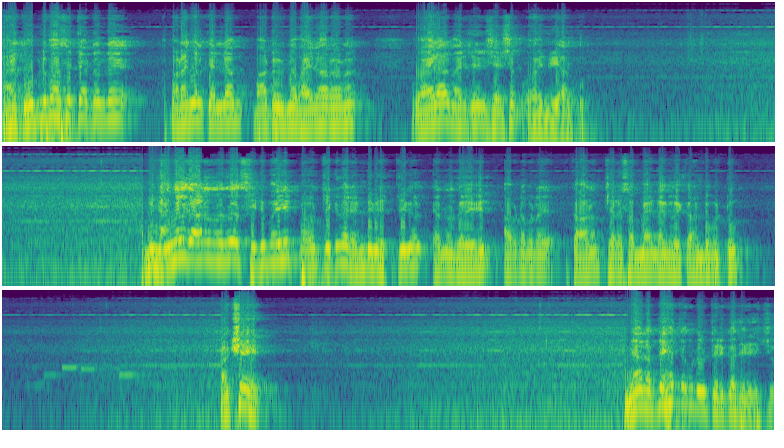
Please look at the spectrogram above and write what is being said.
ഞാൻ തോപ്പിൽ ചേട്ടന്റെ പടങ്ങൾക്കെല്ലാം പാട്ട് കിട്ടുന്ന വയലാറാണ്. വയലാർ മരിച്ചതിന് ശേഷം ഒ എൻ വിയാണ് അപ്പം ഞങ്ങൾ കാണുന്നത് സിനിമയിൽ പ്രവർത്തിക്കുന്ന രണ്ട് വ്യക്തികൾ എന്ന നിലയിൽ അവിടെ ഇവിടെ കാണും. ചില സമ്മേളനങ്ങളിൽ കണ്ടുമുട്ടും. പക്ഷേ ഞാൻ അദ്ദേഹത്തെ കൊണ്ട് ഒരു തിരക്കഥ രചിച്ചു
